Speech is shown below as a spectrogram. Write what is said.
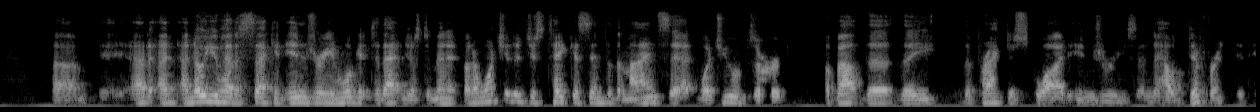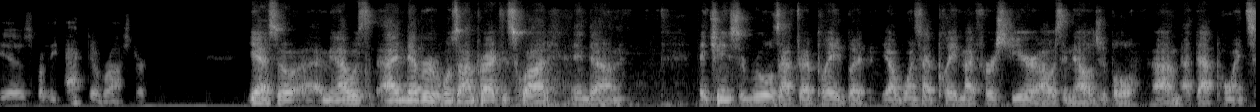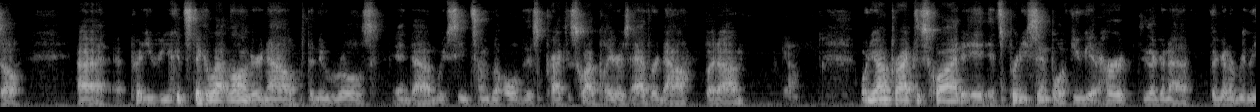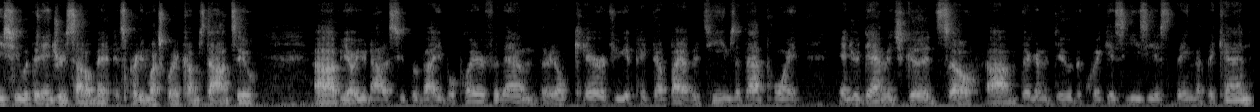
Um, I, I, know you had a second injury, and we'll get to that in just a minute. But I want you to just take us into the mindset, what you observed about the the the practice squad injuries and how different it is from the active roster. Yeah, so I mean, I was I never was on practice squad, and um, they changed the rules after I played. But yeah, once I played my first year, I was ineligible um, at that point. So uh, you, you, could stick a lot longer now with the new rules, and uh, we've seen some of the oldest practice squad players ever now. But um, when you're on practice squad, it, it's pretty simple. If you get hurt, they're gonna they're gonna release you with the injury settlement. It's pretty much what it comes down to. Uh, you know, you're not a super valuable player for them. They don't care if you get picked up by other teams at that point, and you're damaged goods. So um, they're gonna do the quickest, easiest thing that they can.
